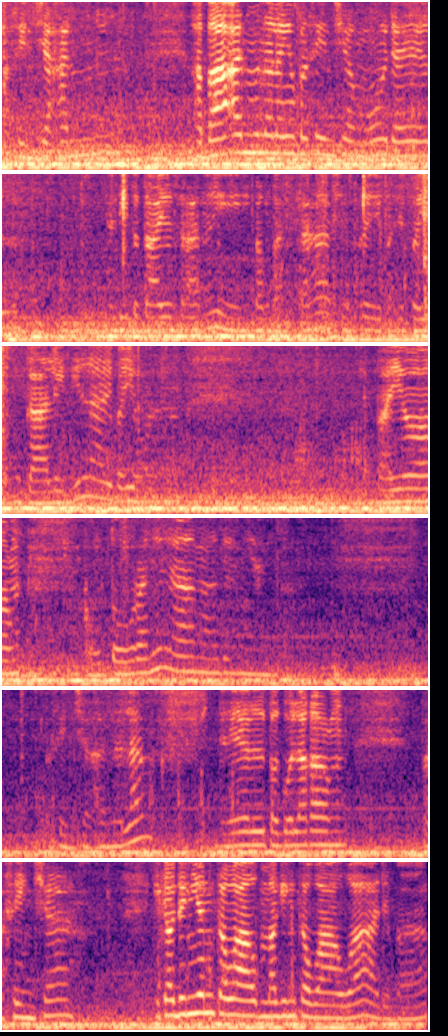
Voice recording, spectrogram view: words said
Pasensyahan mo na lang. Habaan mo na lang yung pasensya mo dahil tayo sa ano eh ibang bansa. Syempre iba, iba yung ugali nila iba yung ano iba yung kultura nila mga ganyan. Pasensyahan na lang. Dahil pag wala kang pasensya ikaw din yun kawaw, maging kawawa di ba?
